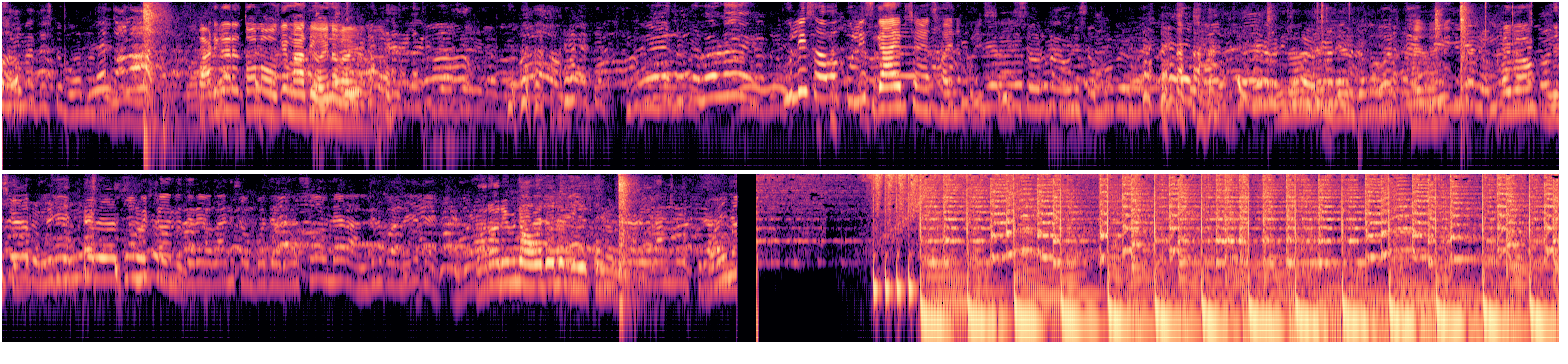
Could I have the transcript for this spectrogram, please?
पार्टी कार्य तल हो कि माथि होइन भाइ? पुलिस अब पुलिस गायब छ यहाँ छैन पुलिस। खै बाउ निस्किनु त। तररी पनि आउँदैन।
